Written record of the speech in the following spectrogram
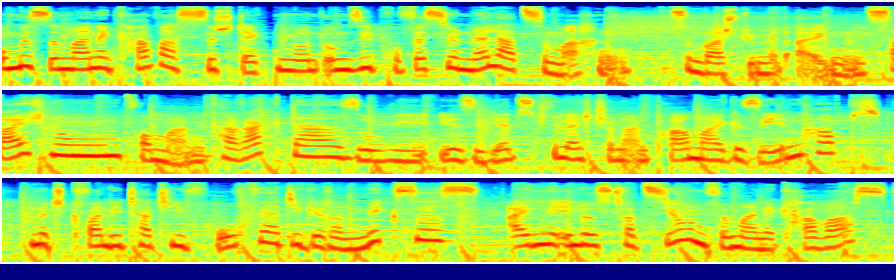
um es in meine Covers zu stecken und um sie professioneller zu machen. Zum Beispiel mit eigenen Zeichnungen von meinem Charakter, so wie ihr sie jetzt vielleicht schon ein paar Mal gesehen habt, mit qualitativ hochwertigeren Mixes, eigene Illustrationen für meine Covers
